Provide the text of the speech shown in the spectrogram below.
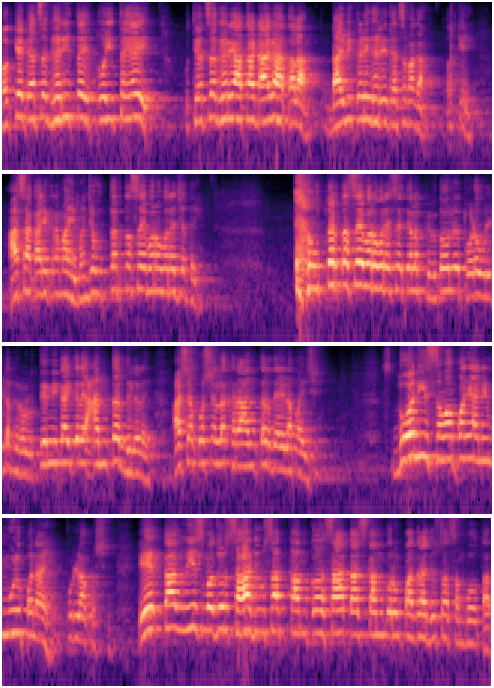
ओके त्याचं घर इथं आहे तो इथं आहे त्याचं घर आता डाव्या हाताला. डावीकडे घर आहे त्याचं बघा. ओके. असा कार्यक्रम आहे. म्हणजे उत्तर तसं आहे बरोबरच येतंय. उत्तर तसं आहे बरोबर आहे. त्याला फिरवून थोडं उलट फिरवलं. त्यांनी काय केलं अंतर दिलं नाही अशा क्वेश्चनला खरं अंतर द्यायला पाहिजे. दोन्ही समापने आणि मूळ पण आहे. पुढला क्वेश्चन. एक का वीस मजूर सहा दिवसात काम कर सहा तास काम करून पंधरा दिवसात संपवतात.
